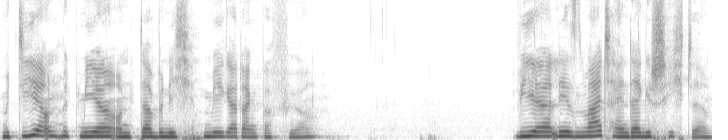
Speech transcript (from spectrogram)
mit dir und mit mir und da bin ich mega dankbar für. Wir lesen weiter in der Geschichte.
